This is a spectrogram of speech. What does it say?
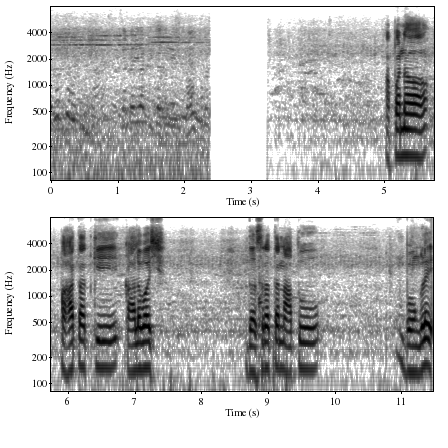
आणि वतीने त्यांना या ठिकाणी आपण पाहतात की कालवश दशरथ नातू भोंगळे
